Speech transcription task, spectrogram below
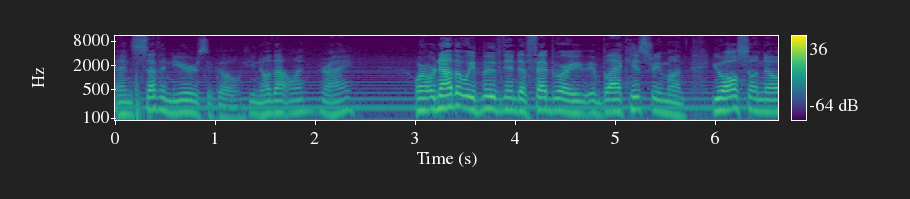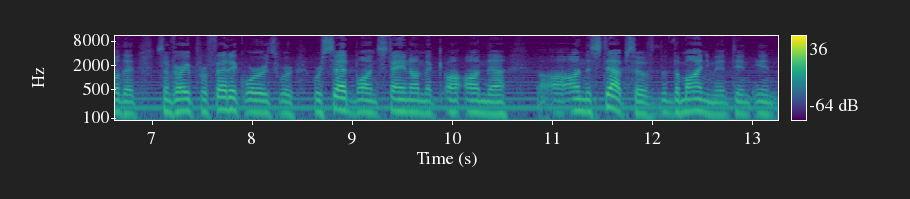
And seven years ago, you know that one, right? Or, or, now that we've moved into February in Black History Month, you also know that some very prophetic words were, were said once, staying on the, on the, on the steps of the, the monument in, in,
